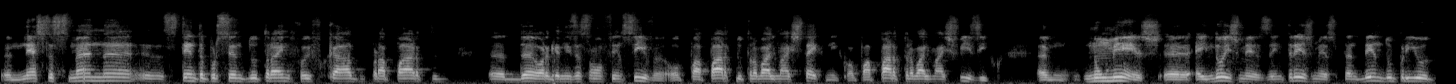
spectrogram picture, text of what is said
uh, nesta semana, uh, eh, 70% do treino foi focado para a parte da organização ofensiva, ou para a parte do trabalho mais técnico, ou para a parte do trabalho mais físico. Um, num mês, em dois meses, em três meses, portanto, dentro do período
